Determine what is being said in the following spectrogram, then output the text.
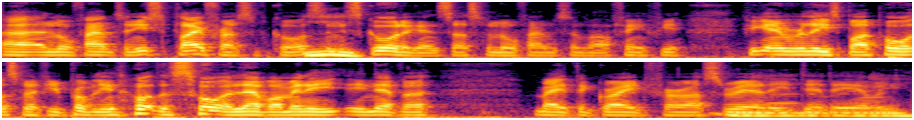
uh, at Northampton. He used to play for us, of course, and he Mm. scored against us for Northampton. But I think if you if you're getting released by Portsmouth, you're probably not the sort of level. I mean, he, he never made the grade for us, really, No, did he? I mean, really.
